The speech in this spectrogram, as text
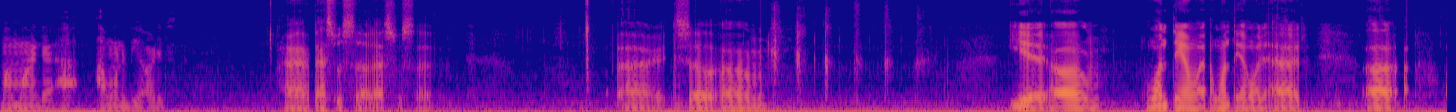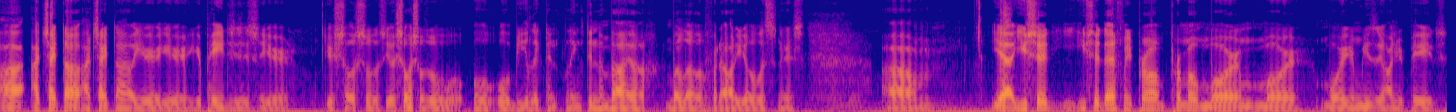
my mind that I I want to be an artist. Uh, that's what's up. That's what's up. All right. So, um, yeah. Um, one thing I want. One thing I want to add. Uh, uh, I checked out. I checked out your your your pages. Your your socials. Your socials will will, will be linked in, linked in the bio below for the audio listeners. Um, yeah, you should you should definitely promote promote more more more your music on your page.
